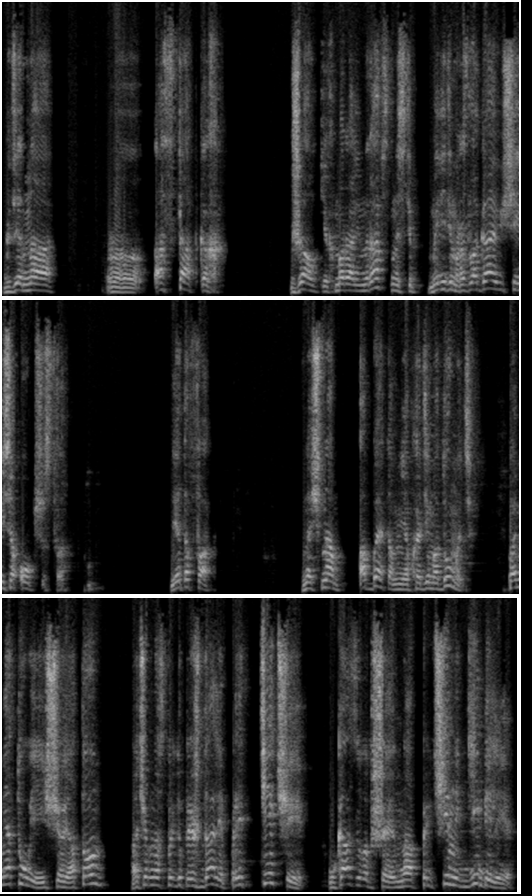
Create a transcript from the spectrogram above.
где на э, остатках жалких морали и нравственности мы видим разлагающееся общество. И это факт. Значит, нам об этом необходимо думать, помятуя еще и о том, о чем нас предупреждали предтечи, указывавшие на причины гибели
